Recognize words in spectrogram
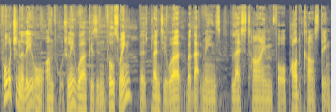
Fortunately, or unfortunately, work is in full swing. There's plenty of work, but that means less time for podcasting.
